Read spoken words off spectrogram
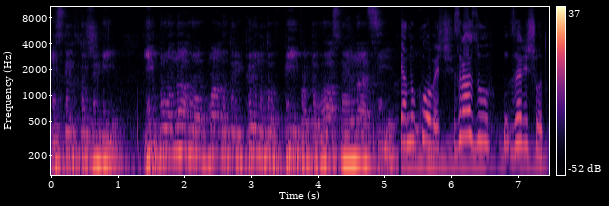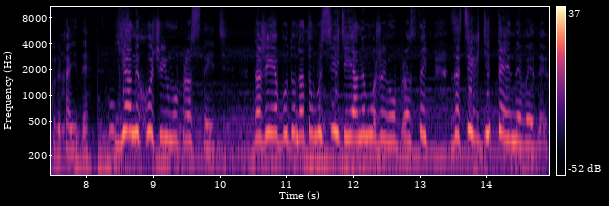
і з тих, хто живі. Їх було нагло обмануто і кинуто в бій проти власної нації. Янукович зразу за решетку нехай йде. Я не хочу йому простити. Навіть я буду на тому світі, я не можу його простити за цих дітей невинних.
